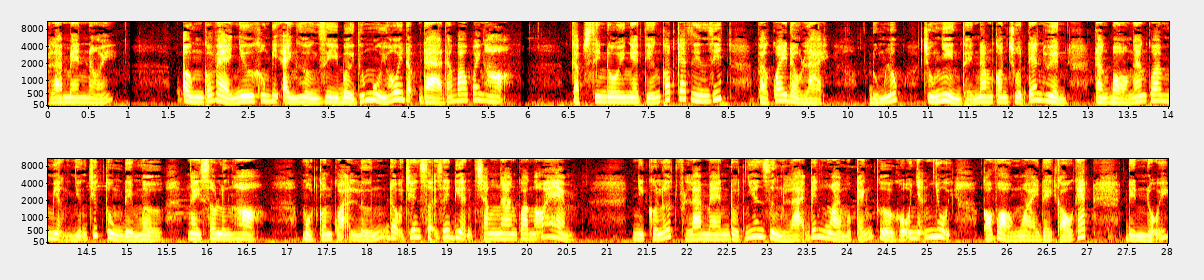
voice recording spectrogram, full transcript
Flamen nói. Ông có vẻ như không bị ảnh hưởng gì bởi thứ mùi hôi đậm đà đang bao quanh họ. Cặp sinh đôi nghe tiếng cót két zin rít và quay đầu lại. Đúng lúc Chúng nhìn thấy năm con chuột đen huyền đang bỏ ngang qua miệng những chiếc thùng để mở ngay sau lưng họ. Một con quạ lớn đậu trên sợi dây điện trăng ngang qua ngõ hẻm. Nicholas Flamen đột nhiên dừng lại bên ngoài một cánh cửa gỗ nhẵn nhụi có vỏ ngoài đầy cáu ghét, đến nỗi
